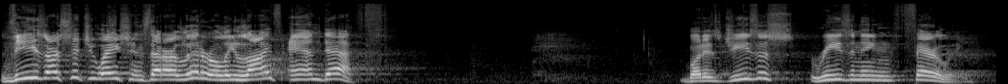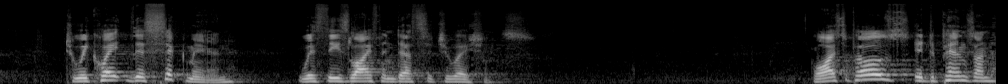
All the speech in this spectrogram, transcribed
These are situations that are literally life and death. But is Jesus reasoning fairly? To equate this sick man with these life and death situations? Well, I suppose it depends on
